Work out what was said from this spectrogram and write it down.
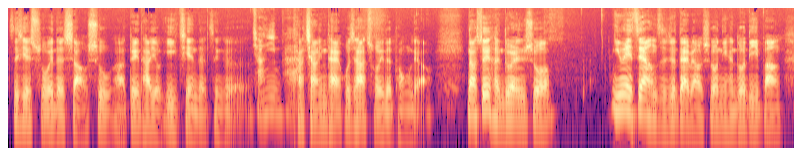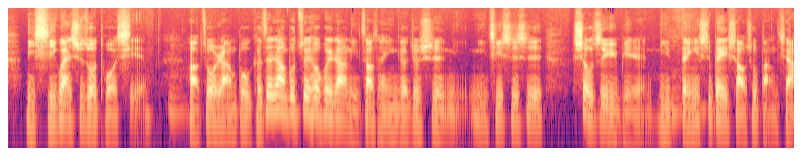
这些所谓的少数啊对他有意见的这个强硬派，他强硬派或者他所谓的同僚，那所以很多人说。因为这样子就代表说，你很多地方你习惯是做妥协，啊，做让步，可这让步最后会让你造成一个，就是你你其实是受制于别人，你等于是被少数绑架。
